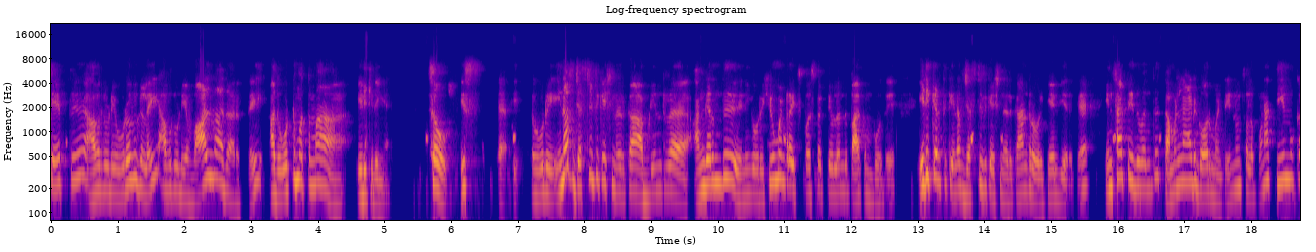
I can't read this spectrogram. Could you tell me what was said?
சேர்த்து அவர்களுடைய உறவுகளை அவர்களுடைய வாழ்வாதாரத்தை அது ஒட்டுமொத்தமா இடிக்கிறீங்க. சோ இஸ் ஒரு இனஃப் ஜஸ்டிபிகேஷன் இருக்கா அப்படின்ற அங்கிருந்து நீங்க ஒரு ஹியூமன் ரைட்ஸ் பெர்ஸ்பெக்டிவ்ல இருந்து பார்க்கும்போது இடிக்கிறதுக்கு என்ன ஜஸ்டிபிகேஷன் இருக்கான்ற ஒரு கேள்வி இருக்கு. இன்ஃபேக்ட் இது வந்து தமிழ்நாடு கவர்மெண்ட் இன்னும் சொல்ல போனா திமுக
